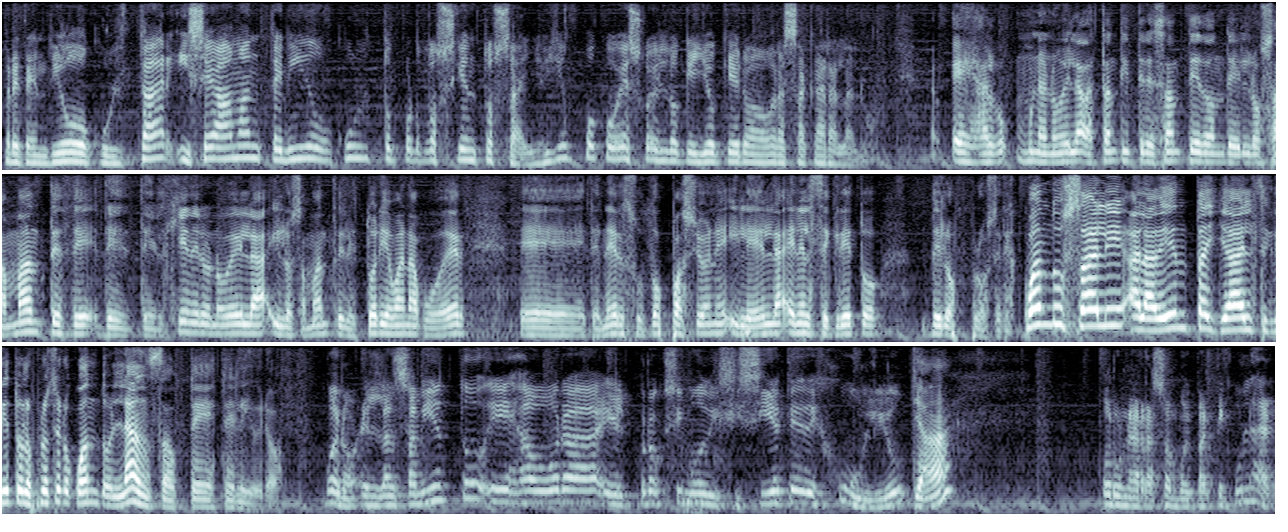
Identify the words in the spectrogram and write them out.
pretendió ocultar y se ha mantenido oculto por 200 años y un poco eso es lo que yo quiero ahora sacar a la luz. es algo, una novela bastante interesante donde los amantes de- de- del género novela y los amantes de la historia van a poder eh, tener sus dos pasiones y leerla en el secreto de los próceres. ¿Cuándo sale a la venta ya el secreto de los próceres? ¿Cuándo lanza usted este libro? Bueno, el lanzamiento es ahora el próximo 17 de julio ¿Ya? Por una razón muy particular.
